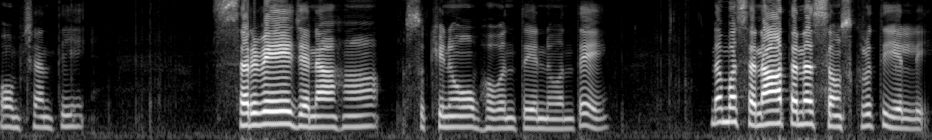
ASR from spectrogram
ಓಂ ಶಾಂತಿ. ಸರ್ವೇ ಜನಾ ಸುಖಿನೋ ಭವಂತೆ ಎನ್ನುವಂತೆ ನಮ್ಮ ಸನಾತನ ಸಂಸ್ಕೃತಿಯಲ್ಲಿ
